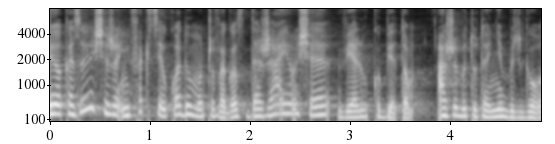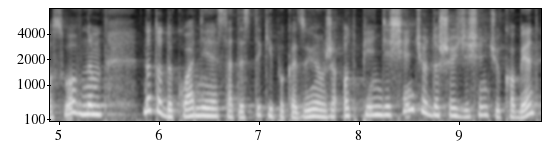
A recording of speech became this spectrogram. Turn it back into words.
i okazuje się, że infekcje układu moczowego zdarzają się wielu kobietom. A żeby tutaj nie być gołosłownym, no to dokładnie statystyki pokazują, że od 50 do 60 kobiet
